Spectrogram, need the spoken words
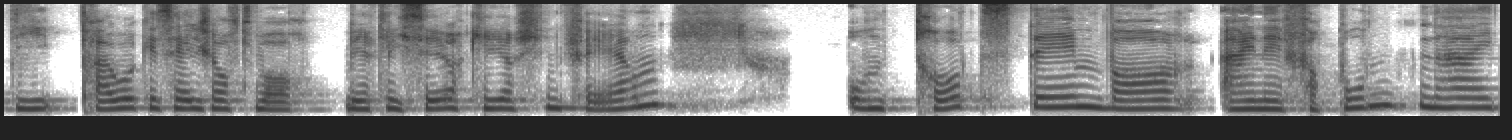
Die Trauergesellschaft war wirklich sehr kirchenfern und trotzdem war eine Verbundenheit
